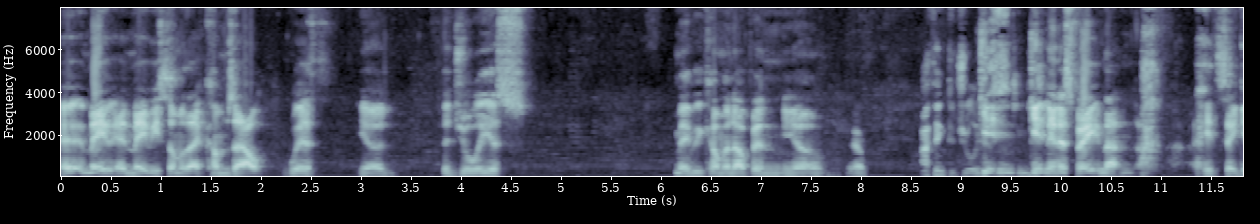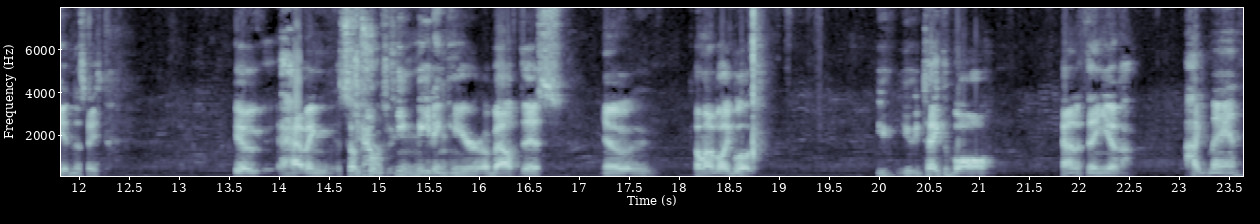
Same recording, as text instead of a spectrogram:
it may and maybe some of that comes out with you know DeJulius maybe coming up and you know I think DeJulius. getting getting in his face. Not I hate to say getting in his face. You know, having some sort of team meeting here about this. You know, coming up like, look, you you can take the ball, kind of thing. You know, hype man,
